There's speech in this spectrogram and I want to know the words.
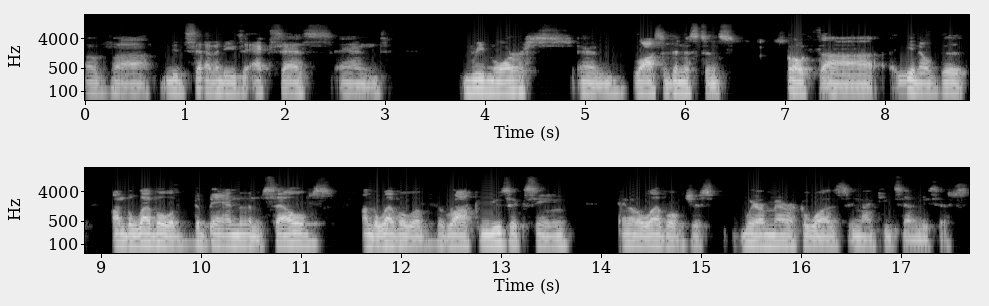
of uh, mid '70s excess and remorse and loss of innocence. Both, uh, you know, the on the level of the band themselves, on the level of the rock music scene, and on the level of just where America was in 1976.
